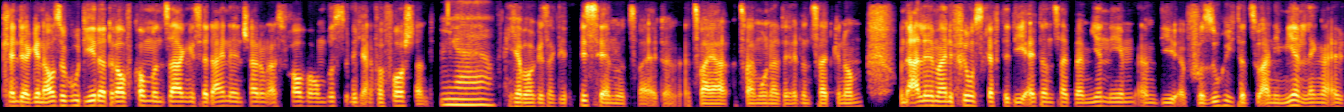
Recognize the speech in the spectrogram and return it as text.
kennt ja genauso gut jeder drauf kommen und sagen, ist ja deine Entscheidung als Frau, warum wirst du nicht einfach Vorstand? Ja, ja. Ich habe auch gesagt, ich habe bisher nur zwei, Eltern, zwei, zwei Monate Elternzeit genommen. Und alle meine Führungskräfte, die Elternzeit bei mir nehmen, ähm, die versuche ich dazu animieren, länger El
